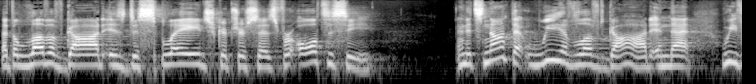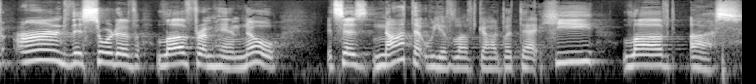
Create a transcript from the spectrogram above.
that the love of God is displayed, scripture says, for all to see. And it's not that we have loved God and that we've earned this sort of love from him. No, It says, not that we have loved God, but that He loved us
